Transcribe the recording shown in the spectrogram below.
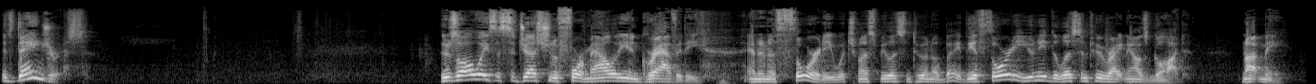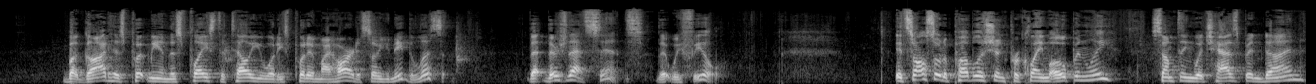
It's dangerous. There's always a suggestion of formality and gravity and an authority which must be listened to and obeyed. The authority you need to listen to right now is God, not me. But God has put me in this place to tell you what He's put in my heart, and so you need to listen. That, there's that sense that we feel. It's also to publish and proclaim openly, something which has been done.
